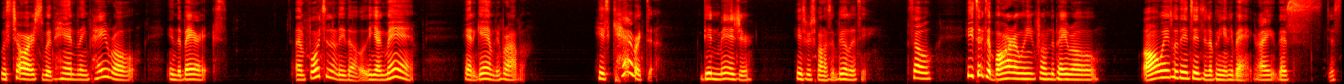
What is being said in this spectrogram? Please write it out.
was charged with handling payroll in the barracks. Unfortunately, though, the young man had a gambling problem. His character didn't measure his responsibility. So he took to borrowing from the payroll, always with the intention of paying it back, right? That's just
